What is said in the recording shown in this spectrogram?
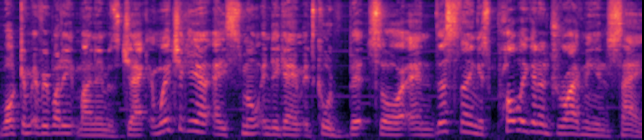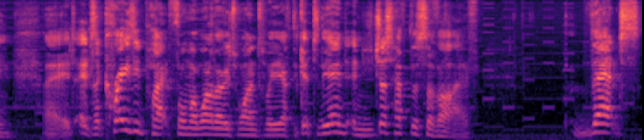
Welcome everybody, my name is Jack and we're checking out a small indie game, it's called Bit.Saw and this thing is probably going to drive me insane. Uh, it, it's a crazy platformer, one of those ones where you have to get to the end and you just have to survive. That's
